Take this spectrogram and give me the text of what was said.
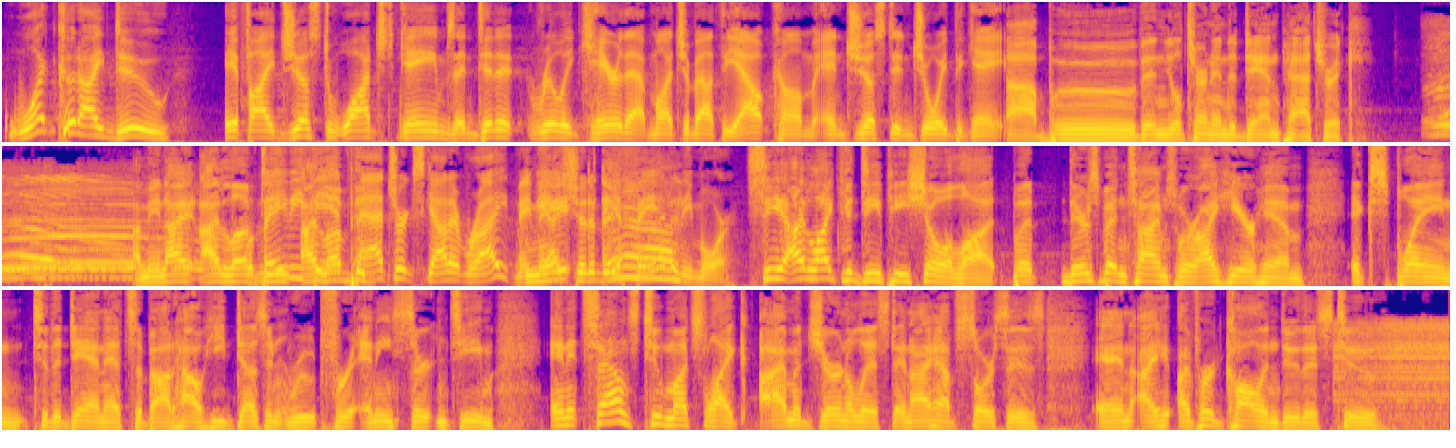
what could I do if I just watched games and didn't really care that much about the outcome and just enjoyed the game? Ah, boo! Then you'll turn into Dan Patrick. I mean, I I love But maybe the, I love the Patrick's got it right. Maybe I shouldn't be a fan anymore. See, I like the DP show a lot, but there's been times where I hear him explain to the Danettes about how he doesn't root for any certain team. And it sounds too much like I'm a journalist and I have sources and I, I've heard Colin do this too.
